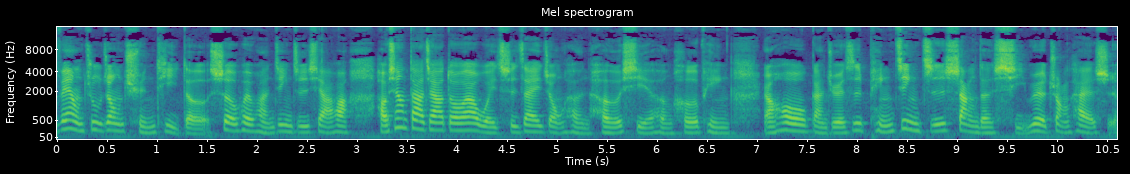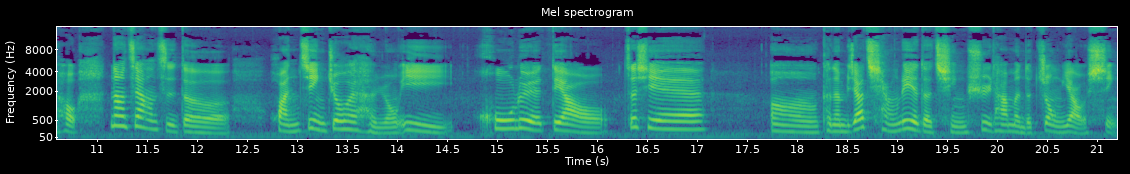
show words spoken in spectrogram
非常注重群体的社会环境之下的话，好像大家都要维持在一种很和谐、很和平，然后感觉是平静之上的喜悦状态的时候，那这样子的环境就会很容易忽略掉这些。嗯，可能比较强烈的情绪，他们的重要性，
